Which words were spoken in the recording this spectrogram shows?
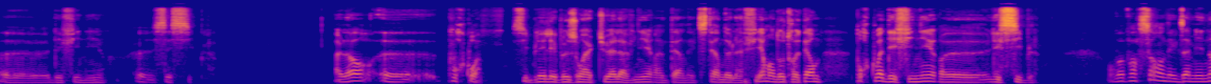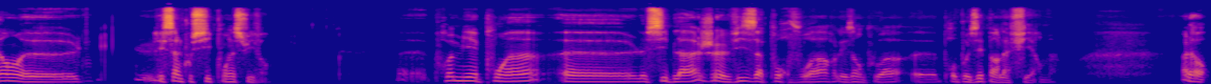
euh, définir euh, ces cibles. Alors, pourquoi cibler les besoins actuels à venir, internes, externes de la firme? En d'autres termes, pourquoi définir les cibles? On va voir ça en examinant les cinq ou six points suivants. Premier point, euh, le ciblage vise à pourvoir les emplois euh, proposés par la firme. Alors,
